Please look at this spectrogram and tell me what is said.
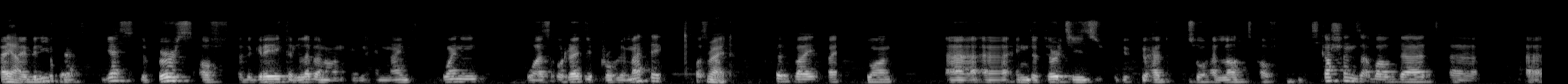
I, yeah. I, believe that yes the birth of the greater lebanon in, in 1920 was already problematic was right by by one uh, uh, in the 30s you, you, had also a lot of discussions about that uh, uh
